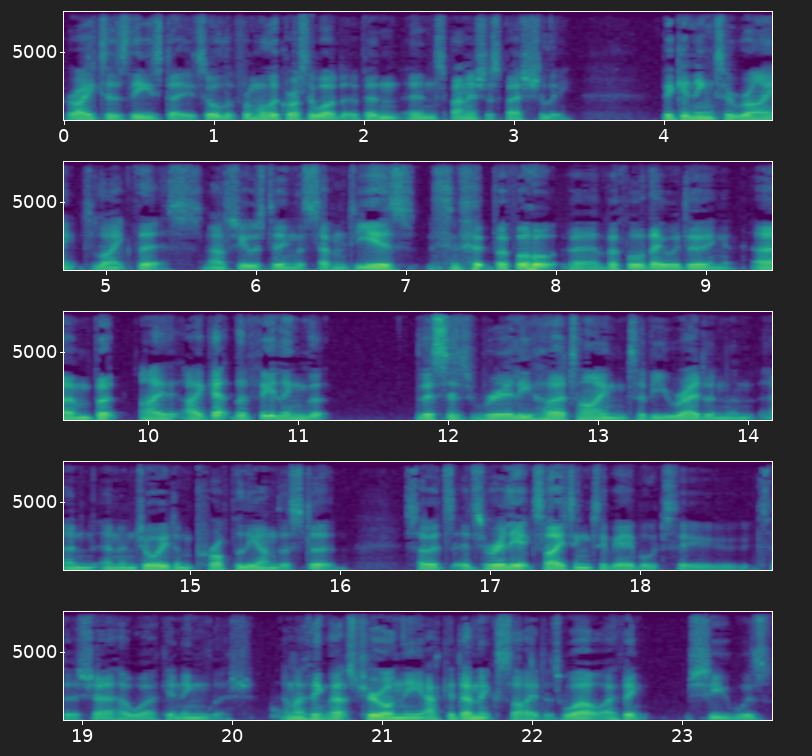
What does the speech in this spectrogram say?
writers these days, all from all across the world, in, in Spanish especially, beginning to write like this. Now she was doing this 70 years before uh, before they were doing it, um, but I, I get the feeling that this is really her time to be read and, and, and enjoyed and properly understood. So it's it's really exciting to be able to to share her work in English, and I think that's true on the academic side as well. I think she was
